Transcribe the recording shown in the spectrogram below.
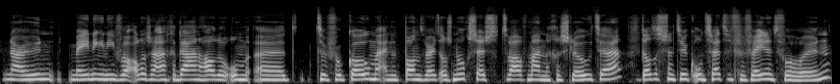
naar hun mening in ieder geval alles aan gedaan hadden om uh, te voorkomen. En het pand werd alsnog 6 tot 12 maanden gesloten. Dat is natuurlijk ontzettend vervelend voor hun.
